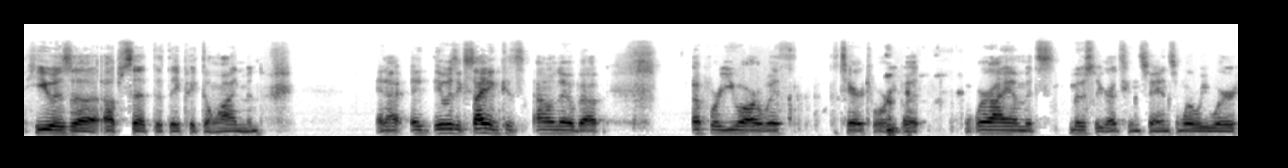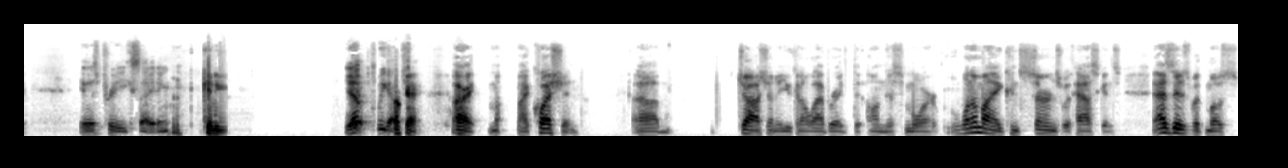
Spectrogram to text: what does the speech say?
He was uh, upset that they picked a lineman, and I it, it was exciting because I don't know about up where you are with the territory, but where I am, it's mostly Redskins fans, and where we were, it was pretty exciting. Can you? Yep. We got Okay. All right. My, my question, um, Josh. I know you can elaborate on this more. One of my concerns with Haskins, as is with most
